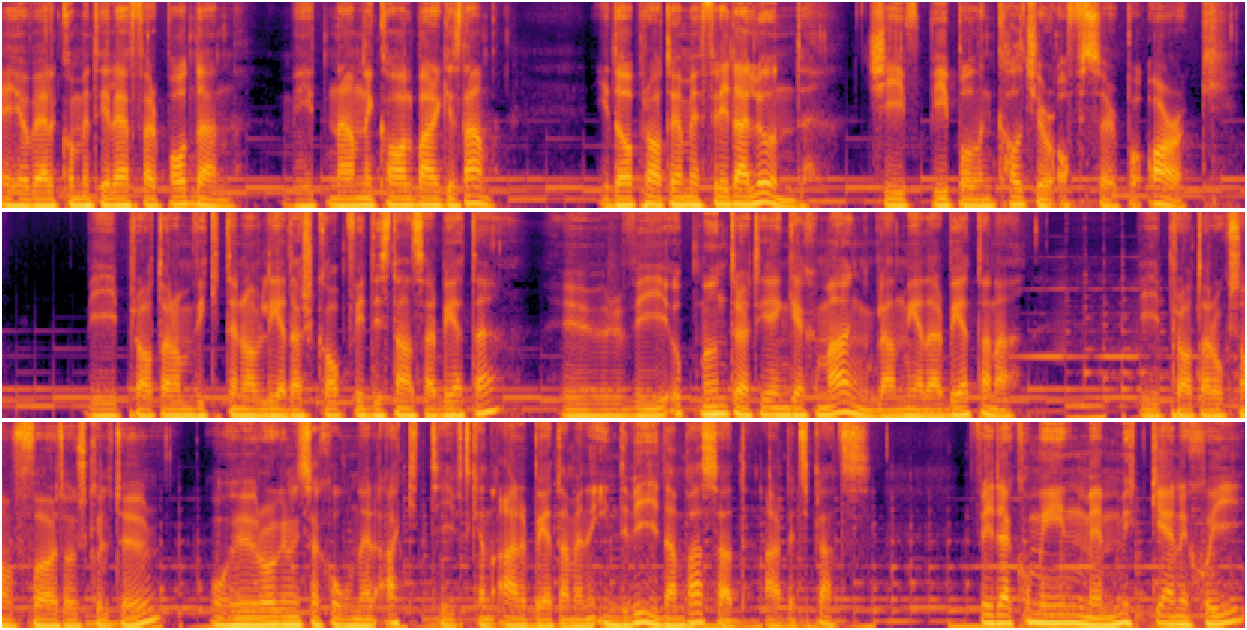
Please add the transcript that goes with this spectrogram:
Hej och välkommen till FR-podden. Mitt namn är Carl Barkestam. Idag pratar jag med Frida Lund, Chief People and Culture Officer på ARK. Vi pratar om vikten av ledarskap vid distansarbete, hur vi uppmuntrar till engagemang bland medarbetarna. Vi pratar också om företagskultur och hur organisationer aktivt kan arbeta med en individanpassad arbetsplats. Frida kommer in med mycket energi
